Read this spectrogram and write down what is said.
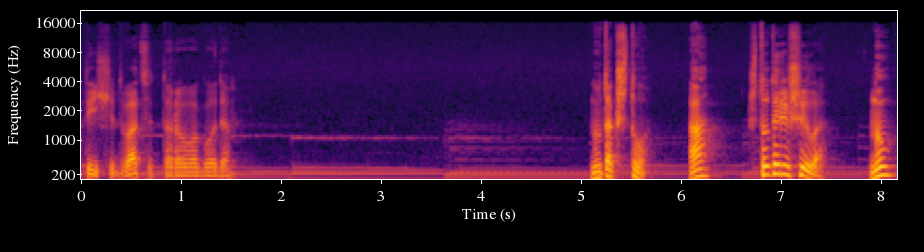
2022 года. «Ну так что? А? Что ты решила? Ну?»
